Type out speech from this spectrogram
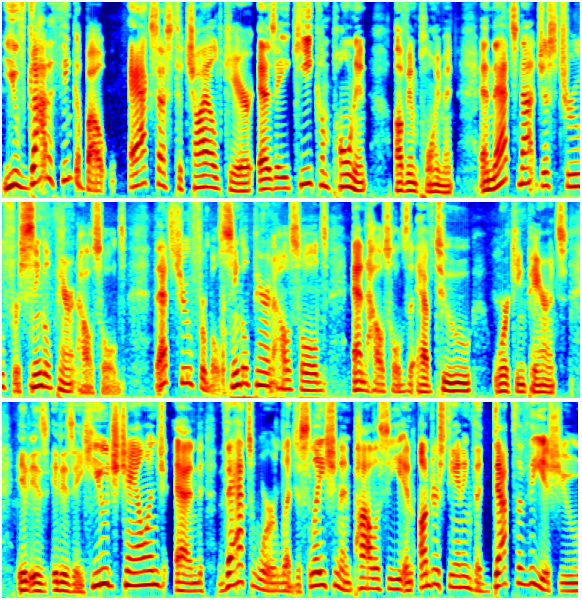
you've got to think about access to childcare as a key component of employment. And that's not just true for single parent households, that's true for both single parent households and households that have two working parents. It is it is a huge challenge and that's where legislation and policy and understanding the depth of the issue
